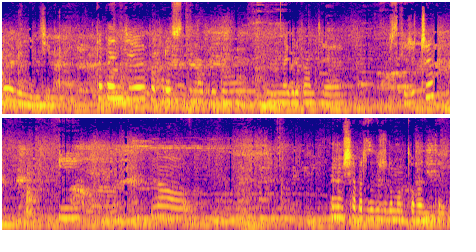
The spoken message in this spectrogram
mały linicik to będzie po prostu nagrywam, nagrywam te wszystkie rzeczy i no będę musiała bardzo dużo domontować do tego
